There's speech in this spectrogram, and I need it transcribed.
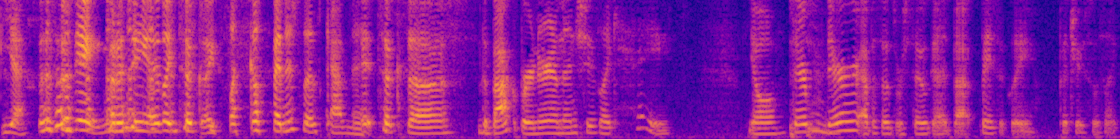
Yes, that's what I'm saying. But I'm saying it like took like She's like, go finish those cabinets. it took the the back burner, and then she's like, "Hey, y'all, their their episodes were so good." But basically, Patrice was like,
